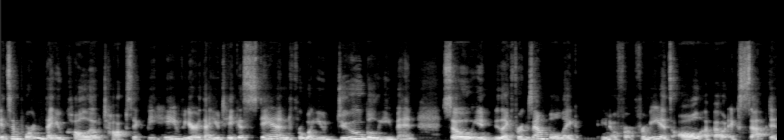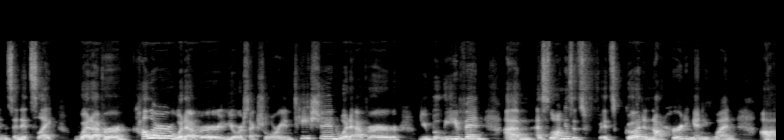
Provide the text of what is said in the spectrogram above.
it's important that you call out toxic behavior, that you take a stand for what you do believe in. So, you like for example, like you know, for for me, it's all about acceptance, and it's like whatever color, whatever your sexual orientation, whatever you believe in, um, as long as it's it's good and not hurting anyone, uh,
